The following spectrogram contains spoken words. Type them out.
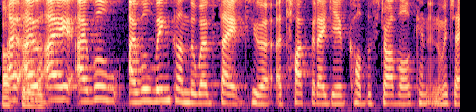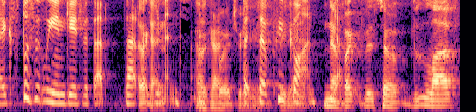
I, I, I, will I will link on the website to a, a, talk that I gave called the Straw Vulcan in which I explicitly engage with that, that okay. argument. Okay. But, so please go on. No, yes. but so love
